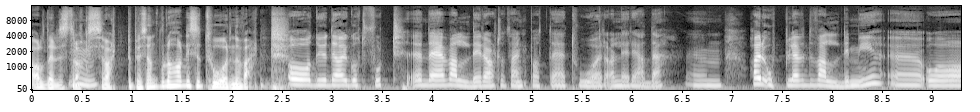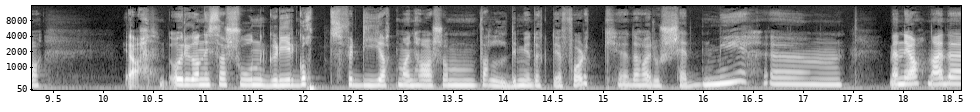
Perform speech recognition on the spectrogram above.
aldeles straks Mm. vært president. Hvordan har disse to årene vært? Å du, det har gått fort. Det er veldig rart å tenke på at det er to år allerede. Um, har opplevd veldig mye, uh, og ja, organisasjonen glir godt fordi at man har så veldig mye dyktige folk. Det har jo skjedd mye. Um, men ja, nei, det,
